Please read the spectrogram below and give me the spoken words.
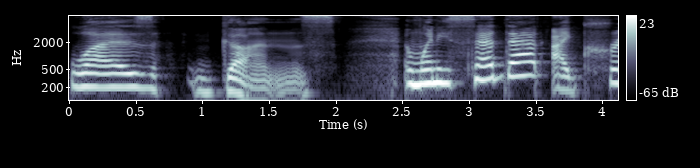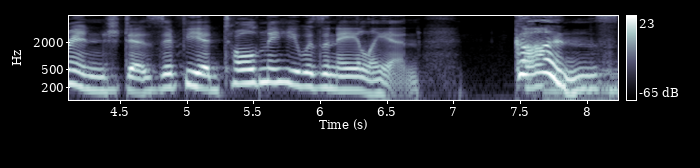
was guns. And when he said that, I cringed as if he had told me he was an alien. Guns?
